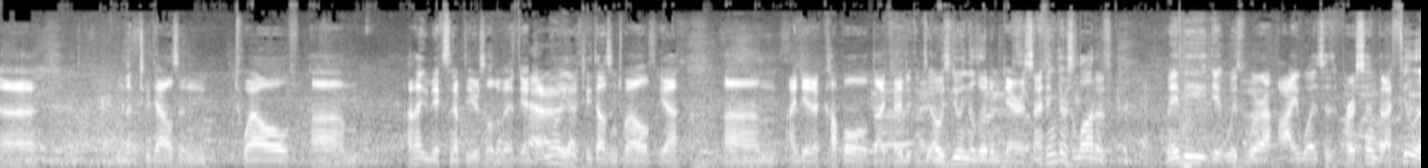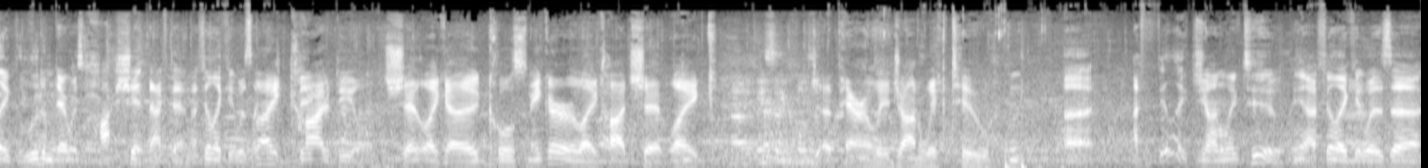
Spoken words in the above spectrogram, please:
uh, 2012. Um, I might be mixing up the years a little bit. Yeah, Yeah, no, yeah, 2012. Yeah, um, I did a couple. Like I, I was doing the Ludum Dares, and I think there's a lot of. Maybe it was where I was as a person, but I feel like Ludum Dare was hot shit back then. I feel like it was like, like hot deal. shit like a cool sneaker or like hot shit like apparently John Wick 2. I feel like John Wick 2. Yeah, I feel like it was. Uh,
